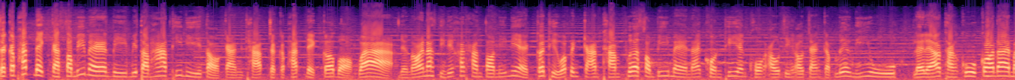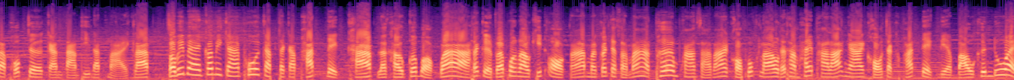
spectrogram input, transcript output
จักรพรรดิเด็กกับซอมบี้แมนมีมิตรภาพที่ดีต่อกันครับจักรพรรดิเด็กก็บอกว่าอย่างน้อยนะสิ่งที่เขาทำตอนนี้เนี่ยก็ถือือว่าเป็นการทำเพื่อซอมบี้แมนนะคนที่ยังคงเอาจริงเอาจังกับเรื่องนี้อยู่ และแล้วทั้งคู่ก็ได้มาพบเจอกันตามที่นัดหมายครับ ซอมบี้แมนก็มีการพูดกับจักรพรรดิเด็กครับ แล้วเขาก็บอกว่าถ้าเกิดว่าพวกเราคิดออกนะ มันก็จะสามารถเพิ่มความสามารถของพวกเรา และทำให้ภาระงานของจักรพรรดิเด็กเนี่ยเบาขึ้นด้วย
